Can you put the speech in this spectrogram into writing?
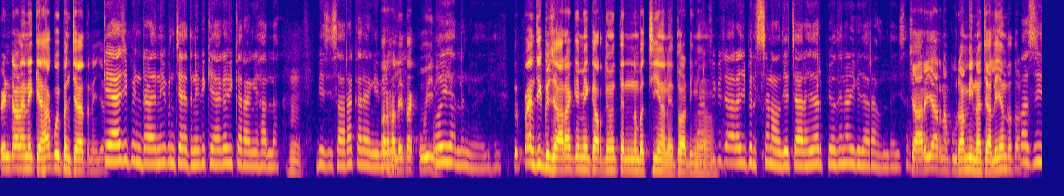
ਪਿੰਡ ਵਾਲਿਆਂ ਨੇ ਕਿਹਾ ਕੋਈ ਪੰਚਾਇਤ ਨੇ ਜਾਂ? ਕਿਹਾ ਜੀ ਪਿੰਡ ਵਾਲੇ ਨੇ ਪੰਚਾਇਤ ਨੇ ਵੀ ਕਿਹਾ ਗਾ ਵੀ ਕਰਾਂਗੇ ਹੱਲ। ਵੀ ਅਸੀਂ ਸਾਰਾ ਕਰਾਂਗੇ ਪਰ ਹਲੇ ਤੱਕ ਕੋਈ ਨਹੀਂ। ਕੋਈ ਹੱਲ ਨਹੀਂ ਹੋਇਆ ਜੀ ਹਜੇ। ਫਿਰ ਭੈਣ ਜੀ ਗੁਜ਼ਾਰਾ ਕਿਵੇਂ ਕਰਦੇ ਹੋ? ਤਿੰਨ ਬੱਚੀਆਂ ਨੇ ਤੁਹਾਡੀਆਂ। ਜੀ ਗੁਜ਼ਾਰਾ ਜੀ ਪਿਲਸਣ ਆਉਂਦੀ ਹੈ 4000 ਰੁਪਏ ਉਹਦੇ ਨਾਲ ਹੀ ਗੁਜ਼ਾਰਾ ਹੁੰਦਾ ਜੀ ਸਾਡਾ 4000 ਨਾਲ ਪੂਰਾ ਮਹੀਨਾ ਚੱਲ ਜਾਂਦਾ ਤੁਹਾਡਾ? ਬਸ ਜੀ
